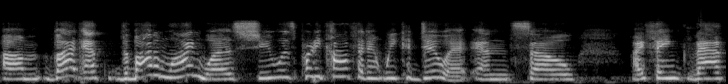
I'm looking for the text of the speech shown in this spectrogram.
Um, but at the bottom line was she was pretty confident we could do it. And so I think that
